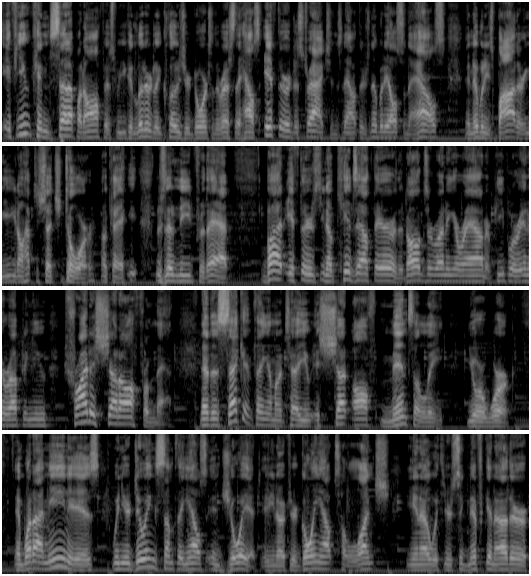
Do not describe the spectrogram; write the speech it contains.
if you can set up an office where you can literally close your door to the rest of the house if there are distractions. Now if there's nobody else in the house and nobody's bothering you you don't have to shut your door okay? There's no need for that. But if there's you know kids out there or the dogs are running around or people are interrupting you try to shut off from that. Now the second thing I'm going to tell you is shut off mentally your work and what I mean is when you're doing something else enjoy it. You know if you're going out to lunch you know with your significant other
